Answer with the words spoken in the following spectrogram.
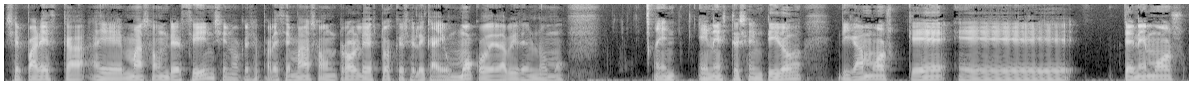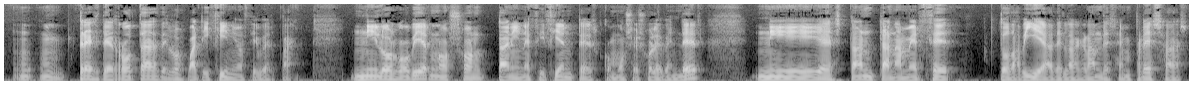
se parezca eh, más a un delfín, sino que se parece más a un troll de estos que se le cae un moco de David el Nomo. En, este sentido, digamos que eh, tenemos tres derrotas de los vaticinios Cyberpunk ni los gobiernos son tan ineficientes como se suele vender, ni están tan a merced todavía de las grandes empresas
